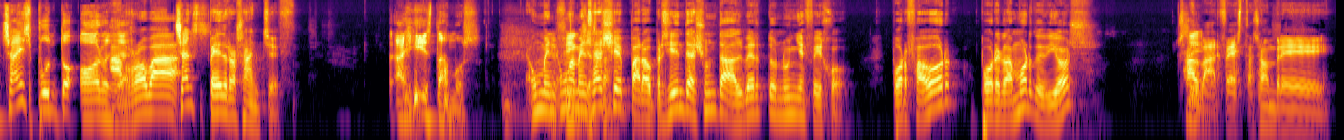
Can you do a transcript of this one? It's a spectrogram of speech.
chance.org. Arroba chance. Pedro Sánchez. Aí estamos. Un men, en fin, unha mensaxe para o presidente da Xunta Alberto Núñez Feijó. Por favor, por el amor de Dios, Salvar sí. festas, hombre.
